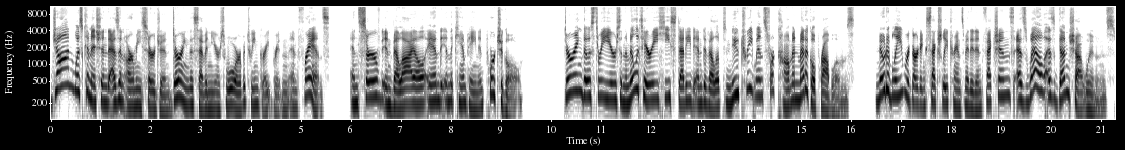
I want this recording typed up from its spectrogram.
John was commissioned as an army surgeon during the Seven Years' War between Great Britain and France and served in Belle Isle and in the campaign in Portugal. During those three years in the military, he studied and developed new treatments for common medical problems, notably regarding sexually transmitted infections as well as gunshot wounds.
